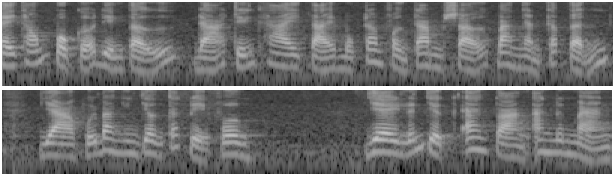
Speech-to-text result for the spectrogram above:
Hệ thống một cửa điện tử đã triển khai tại 100% sở ban ngành cấp tỉnh và Ủy ban nhân dân các địa phương. Về lĩnh vực an toàn an ninh mạng,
